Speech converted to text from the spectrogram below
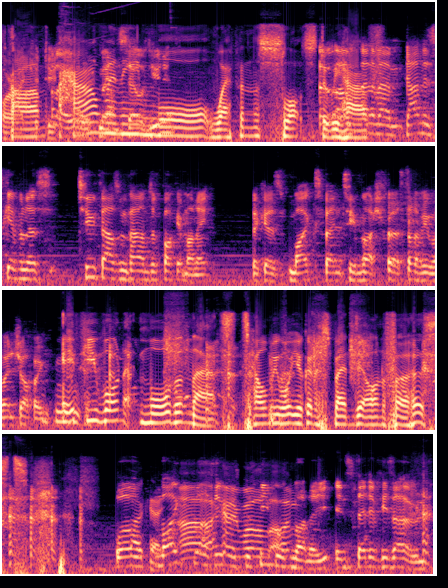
Or I Um, could do. How many sales unit. more weapons slots do we um, have? LMM, Dan has given us two thousand pounds of pocket money because Mike spent too much first time he went shopping. If you want more than that, tell me what you're going to spend it on first. Well, Okay. Mike Uh, okay, it was well, the people's I'm- money instead of his own.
